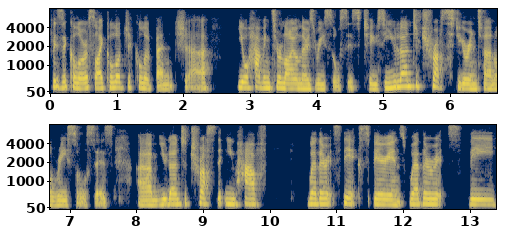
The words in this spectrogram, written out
physical or a psychological adventure, you're having to rely on those resources too. So you learn to trust your internal resources. Um, you learn to trust that you have, whether it's the experience, whether it's the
